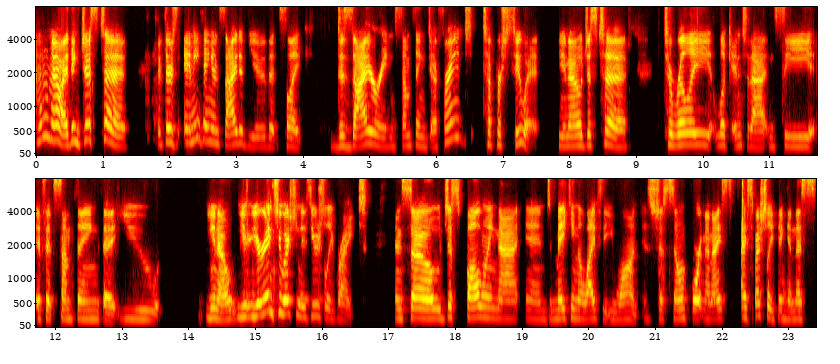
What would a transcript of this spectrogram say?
I don't know. I think just to, if there's anything inside of you that's like desiring something different, to pursue it. You know, just to to really look into that and see if it's something that you, you know, your your intuition is usually right. And so just following that and making the life that you want is just so important. And I, I especially think in this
